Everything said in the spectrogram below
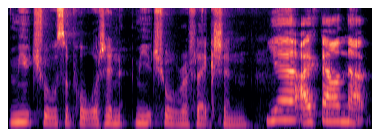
mutual support and mutual reflection. Yeah, I found that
